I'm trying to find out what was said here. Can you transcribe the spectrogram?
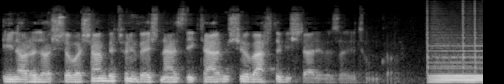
اینا رو داشته باشن بتونی بهش نزدیکتر بشی و وقت بیشتری بذاری تو اون کار.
